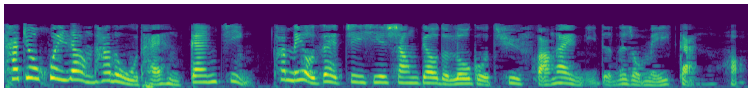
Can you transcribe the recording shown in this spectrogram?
他就会让他的舞台很干净，他没有在这些商标的 logo 去妨碍你的那种美感，哈，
